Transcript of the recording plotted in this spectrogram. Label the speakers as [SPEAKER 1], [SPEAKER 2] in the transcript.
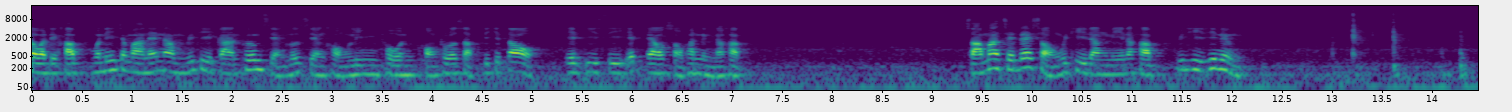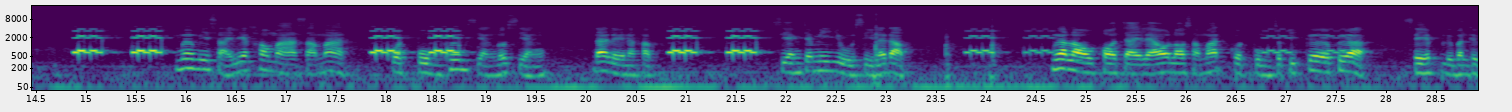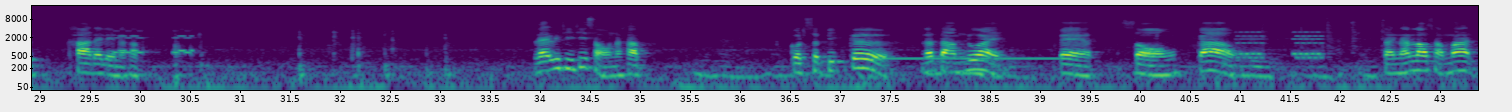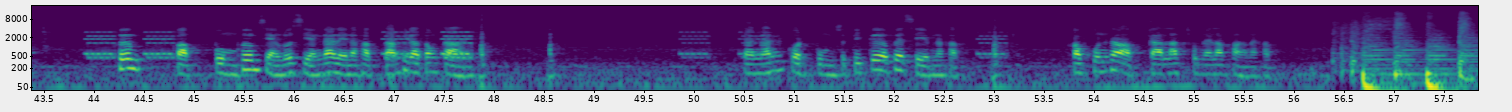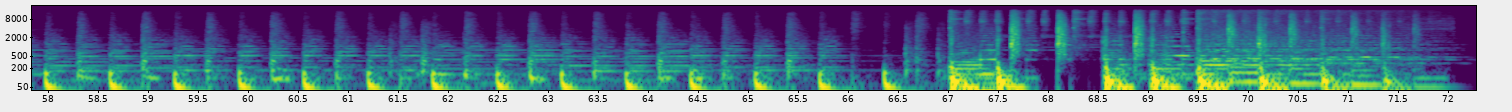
[SPEAKER 1] สวัสดีครับ วันนี้จะมาแนะนำวิธีการเพิ่มเสียงลดเสียงของลิงโทนของโทรศัพท์ดิจิตอล NEC SL 2001 นะครับ สามารถเซตได้ 2 วิธีดังนี้นะครับ วิธีที่ 1 เมื่อมีสายเรียกเข้ามาสามารถกดปุ่มเพิ่มเสียงลดเสียงได้เลยนะครับ เสียงจะมีอยู่ 4 ระดับ เมื่อเราพอใจแล้วเราสามารถกดปุ่มสปีกเกอร์เพื่อเซฟหรือบันทึก ค่าได้เลยนะครับ และวิธีที่ 2 นะครับ กดสปีกเกอร์ แล้วตามด้วย 8 2 9 จากนั้นเราสามารถเพิ่มปรับปุ่มเพิ่มเสียงลดเสียงได้เลยนะครับ ตามที่เราต้องการ จากนั้นกดปุ่มสปีกเกอร์เพื่อเซฟนะครับ ขอบคุณสำหรับการรับชมและรับฟังนะครับ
